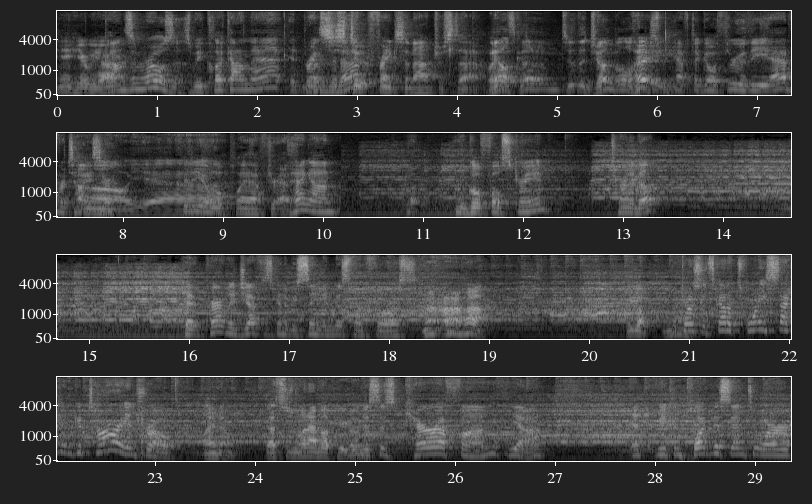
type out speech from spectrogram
Hey, here we are. Guns N' Roses. We click on that, it brings Let's it just up. do it Frank Sinatra style. Welcome to the jungle. Hey. we have to go through the advertiser. Oh yeah. Video will play after ad. Hang on. We'll go full screen. Turn it up. Okay, apparently Jeff is going to be singing this one for us. Aha. Here we go. Oh my gosh, it's got a 20 second guitar intro. I know. That's just when I'm up here. But this is KaraFun, yeah. And we can plug this into our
